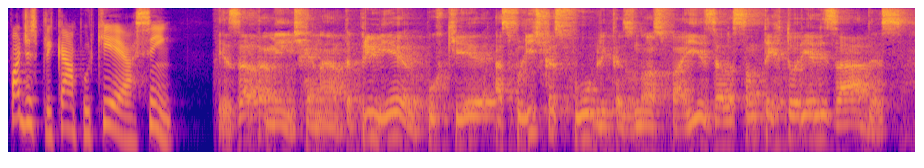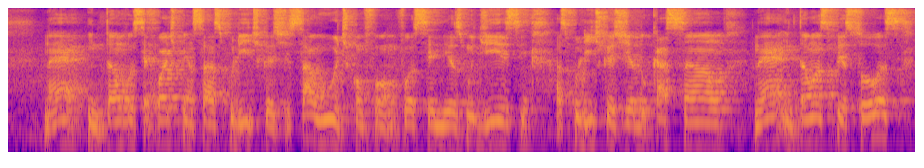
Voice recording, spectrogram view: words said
Pode explicar por que é assim? Exatamente, Renata. Primeiro, porque as políticas públicas do nosso país elas são territorializadas. Né? Então você pode pensar as políticas de saúde, conforme você mesmo disse, as políticas de educação, né? Então as pessoas,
